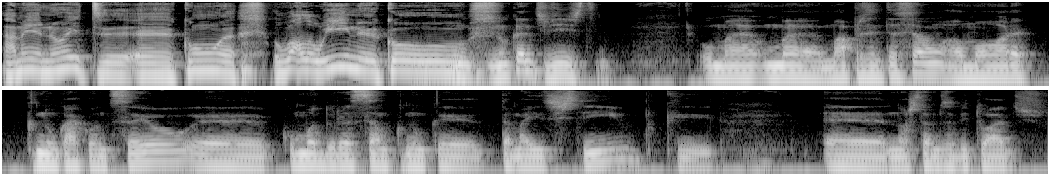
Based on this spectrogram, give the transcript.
à meia-noite, uh, com uh, o Halloween, com. Nunca antes viste uma, uma, uma apresentação a uma hora que nunca aconteceu, uh, com uma duração que nunca também existiu, porque nós estamos habituados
